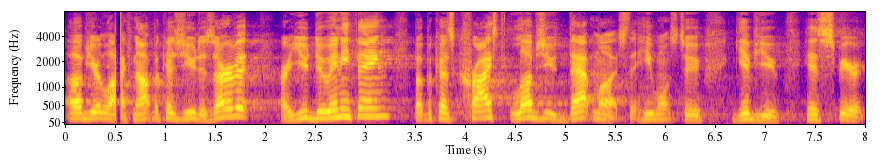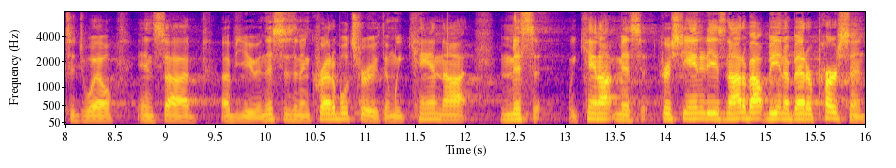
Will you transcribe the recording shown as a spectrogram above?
of your life, not because you deserve it or you do anything, but because Christ loves you that much that he wants to give you his spirit to dwell inside of you. And this is an incredible truth, and we cannot miss it. We cannot miss it. Christianity is not about being a better person.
